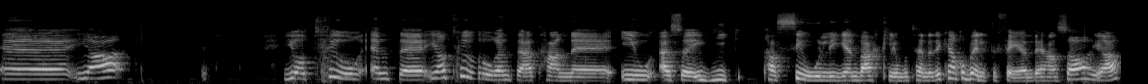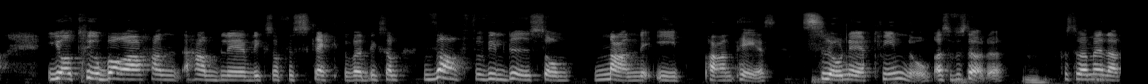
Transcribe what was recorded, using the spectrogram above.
Eh, ja, jag tror inte, jag tror inte att han eh, alltså, gick personligen verkligen mot henne. Det kanske blev lite fel det han sa, ja. Jag tror bara han, han blev liksom förskräckt över liksom, varför vill du som man i parentes slå ner kvinnor? Alltså förstår du? Förstår du vad jag menar?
